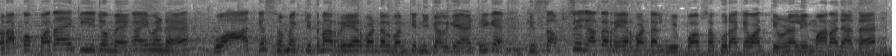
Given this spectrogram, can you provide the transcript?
और आपको पता है कि ये जो महँगा इवेंट है वो आज के समय कितना रेयर बंडल बन के निकल गया है, ठीक है? कि सबसे ज़्यादा rare bundle hip hop Sakura के बाद क्रिमिनल ही माना जाता है।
